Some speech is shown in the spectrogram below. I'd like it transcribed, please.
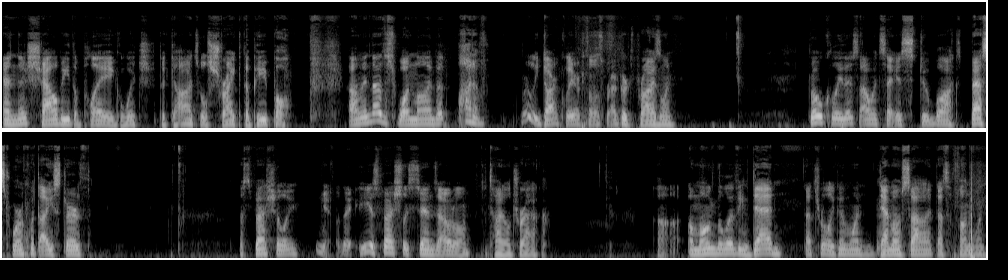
and this shall be the plague which the gods will strike the people. I mean, that's just one line, but a lot of really dark lyrics on this record, surprisingly. Vocally, this I would say is Stu Block's best work with Iced Earth. Especially, yeah, he especially stands out on the title track. Uh, Among the Living Dead, that's a really good one. Democide, that's a fun one.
